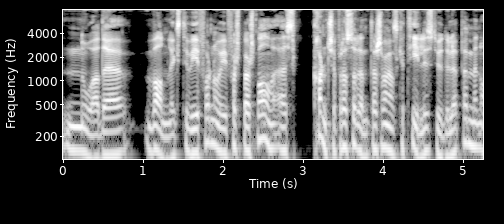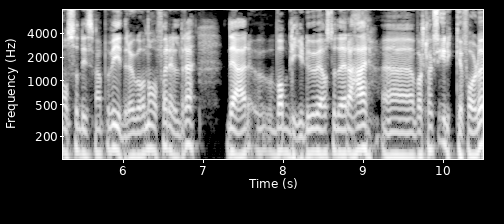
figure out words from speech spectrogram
noe av det vanligste vi får når vi får spørsmål, kanskje fra studenter som er ganske tidlig i studieløpet, men også de som er på videregående og foreldre, det er hva blir du ved å studere her? Uh, hva slags yrke får du?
